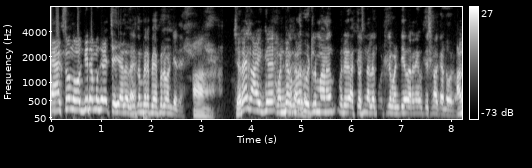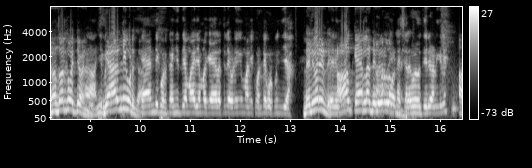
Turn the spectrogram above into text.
മാക്സിമം നോക്കിയിട്ട് നമുക്ക് ചെയ്യാലോ വരെ പേപ്പർ വണ്ടിയല്ലേ ചെറിയ കായ്ക്ക് വണ്ടി നമ്മുടെ വീട്ടിലുമാണ് ഒരു അത്യാവശ്യം നല്ല വീട്ടിൽ വണ്ടി എന്ന് പറഞ്ഞ ഉദ്ദേശങ്ങളൊക്കെ ഉണ്ടാവും അങ്ങനത്തെ വണ്ടി. ഗ്യാരണ്ടി കൊടുക്കുക. ഗ്യാരണ്ടി കൊടുക്കാം. ഇനി ഇതേമാതിരി നമ്മൾ കേരളത്തിൽ എവിടെയെങ്കിലും മണി കൊണ്ടേ കൊടുക്കുകയും ചെയ്യാം. ഡെലിവറി ഉണ്ട്. ആൾ കേരള ഡെലിവറി ചെലവ് തീരുകയാണെങ്കിൽ ആ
